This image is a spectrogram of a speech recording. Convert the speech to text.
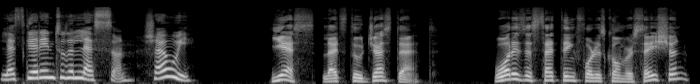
let's get into the lesson, shall we? Yes, let's do just that. What is the setting for this conversation?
